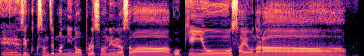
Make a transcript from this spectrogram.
えー、全国3000万人のプレスファンの皆様、ごきげんよう、さようなら。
